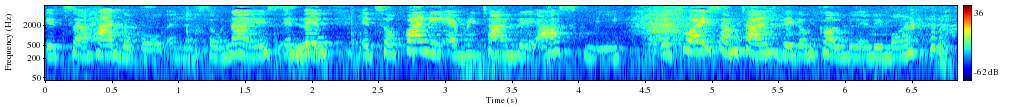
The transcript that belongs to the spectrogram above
it's a haggable and it's so nice. And Yes. then it's so funny every time they ask me. That's why sometimes they don't call me anymore.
